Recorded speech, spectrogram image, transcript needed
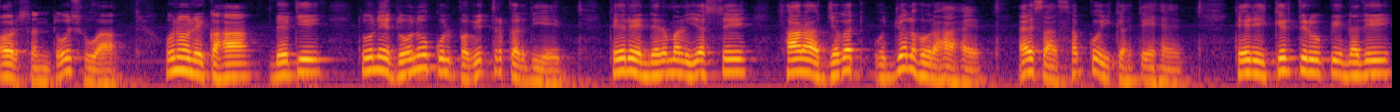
और संतोष हुआ। उन्होंने कहा, बेटी, तूने दोनों कुल पवित्र कर दिए। तेरे निर्मल यश से सारा जगत उज्जवल हो रहा है, ऐसा सब कोई कहते हैं। तेरी कीर्ति रूपी नदी,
